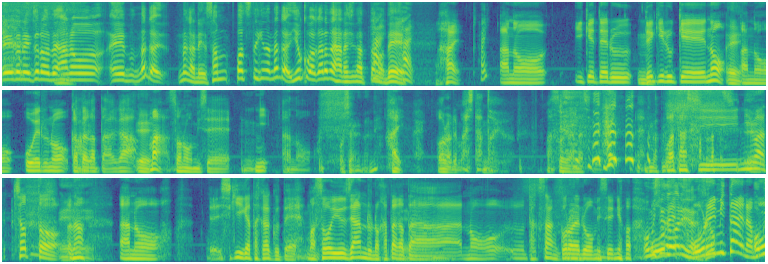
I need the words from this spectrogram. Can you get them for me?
えっ、とね、ちょっと待って、あの、えーと、なんか、なんかね、散発的な、なんかよくわからない話になったので、はいはい。はい、はい。あのイケてる、できる系の、ええ。あの OL の方々が、ええ。まあそのお店に、あのおしゃれなね。はい。おられましたという、まあ、そういう話で、私にはちょっと、ええなええ。あのえ敷居が高くて、まあ、そういうジャンルの方々の、たくさん来られるお店には、お店が悪いじゃない俺俺みたいなもうこ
